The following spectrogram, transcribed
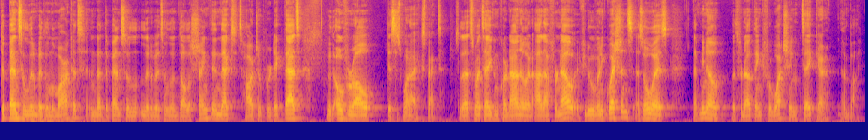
depends a little bit on the market and that depends a little bit on the dollar strength index it's hard to predict that but overall this is what i expect so that's my take on cardano and ada for now. If you do have any questions as always let me know. But for now thank you for watching. Take care and bye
